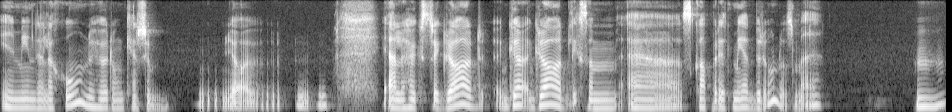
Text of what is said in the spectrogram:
i min relation och hur de kanske ja, i allra högsta grad, grad liksom, eh, skapade ett medberoende hos mig. Mm.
